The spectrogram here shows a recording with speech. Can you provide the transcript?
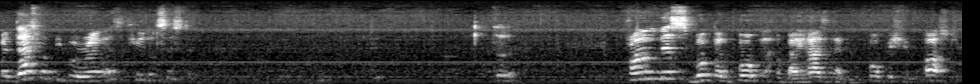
But that's what people run, that's a feudal system. So, from this book on Pope by Harsnett, Popish Imposture,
